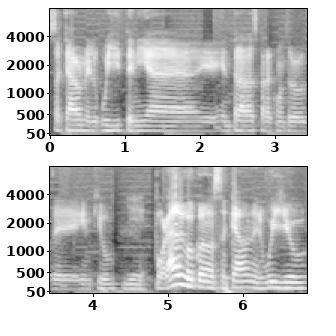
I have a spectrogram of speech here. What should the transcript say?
sacaron el Wii tenía eh, entradas para control de GameCube. Yeah. Por algo cuando sacaron el Wii U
